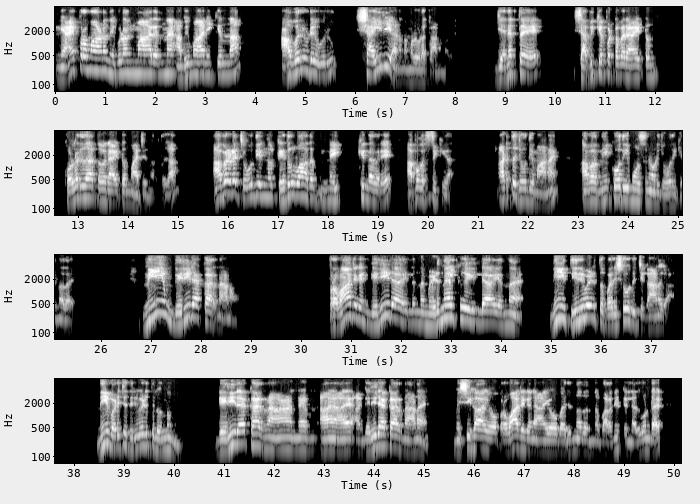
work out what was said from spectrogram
ന്യായപ്രമാണ നിപുണന്മാരെന്ന് അഭിമാനിക്കുന്ന അവരുടെ ഒരു ശൈലിയാണ് നമ്മളിവിടെ കാണുന്നത്. ജനത്തെ ശപിക്കപ്പെട്ടവരായിട്ടും കൊള്ളരുതാത്തവരായിട്ടും മാറ്റി നിർത്തുക. അവരുടെ ചോദ്യങ്ങൾക്ക് എതിർവാദം ഉന്നയിക്കുന്നവരെ അപഹസിക്കുക. അടുത്ത ചോദ്യമാണ് അവർ നീക്കോദീമോസിനോട് ചോദിക്കുന്നത്. നീയും ഗലീലക്കാരനാണോ? പ്രവാചകൻ ഗലീലായിൽ നിന്നും എഴുന്നേൽക്കുകയില്ല എന്ന് നീ തിരുവഴുത്ത് പരിശോധിച്ച് കാണുക. നീ പഠിച്ച തിരുവഴുത്തിലൊന്നും ഗലീലക്കാരനാണ് ഗലീലാക്കാരനാണ് മിശിഹായോ പ്രവാചകനായോ വരുന്നതെന്ന് പറഞ്ഞിട്ടില്ല. അതുകൊണ്ട്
